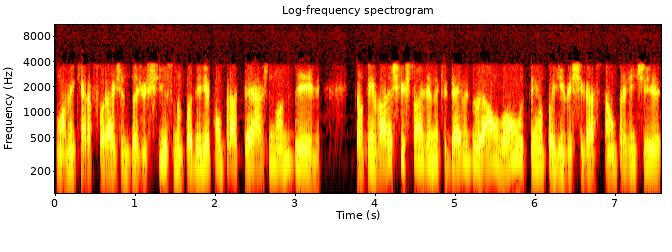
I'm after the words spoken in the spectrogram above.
um homem que era foragido da justiça não poderia comprar terras no nome dele. Então tem várias questões ainda que devem durar um longo tempo de investigação para a gente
